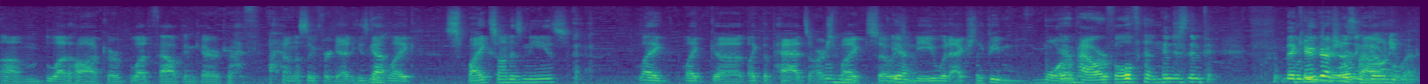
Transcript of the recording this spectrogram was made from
um, Bloodhawk or Blood Falcon character. I, I honestly forget. He's got like spikes on his knees, like like uh, like the pads are Mhm. spiked, so Yeah. his knee would actually be more And- powerful than. And just imp- the character actually doesn't go anywhere.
